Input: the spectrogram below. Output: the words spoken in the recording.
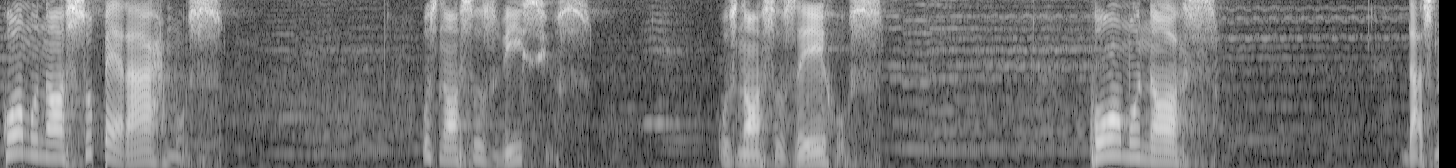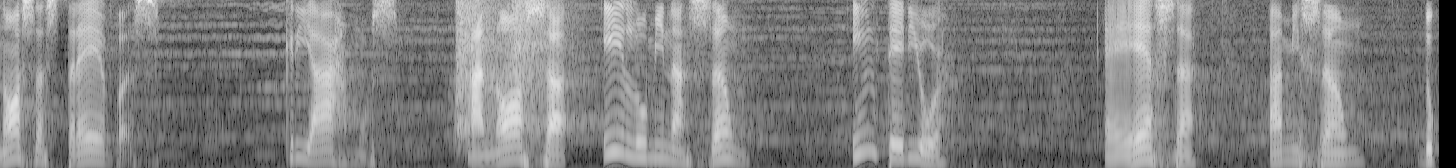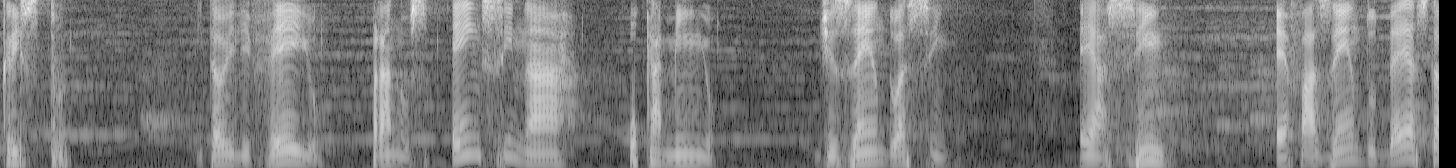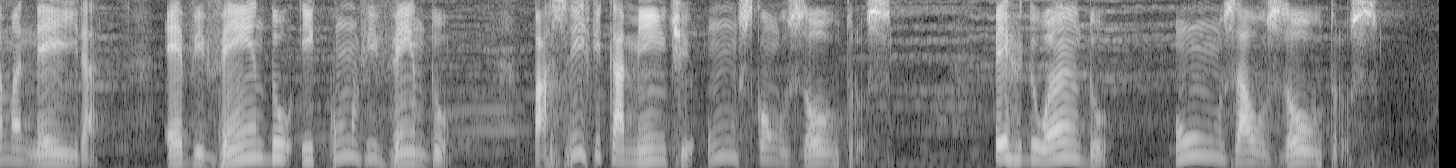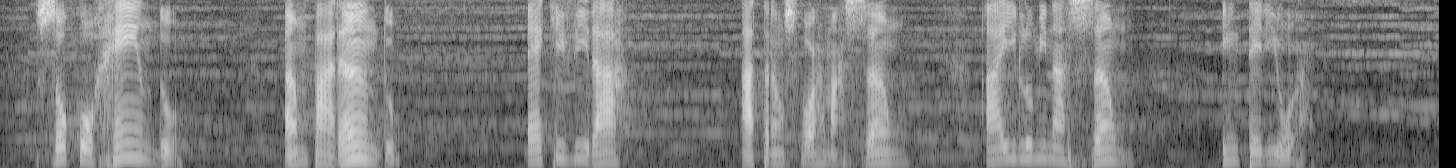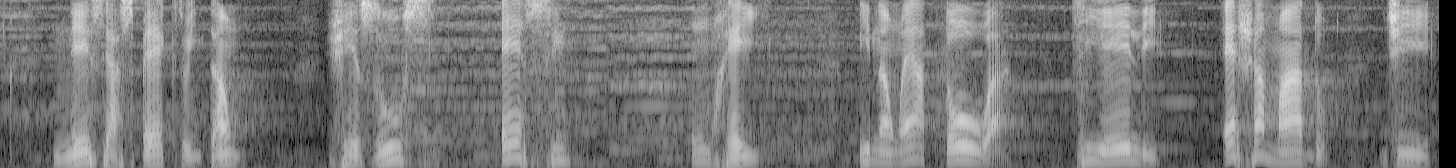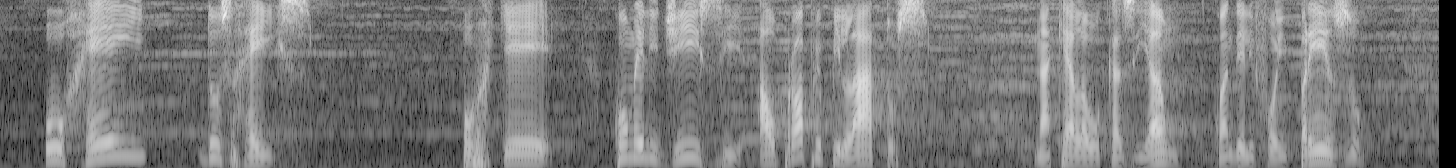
Como nós superarmos os nossos vícios, os nossos erros, como nós, das nossas trevas, criarmos a nossa iluminação interior. É essa a missão do Cristo. Então ele veio para nos ensinar o caminho, dizendo assim: é assim, é fazendo desta maneira, é vivendo e convivendo pacificamente uns com os outros, perdoando uns aos outros, socorrendo, amparando, é que virá a transformação, a iluminação interior. Nesse aspecto, então, Jesus é sim um rei. E não é à toa que ele é chamado de o Rei dos Reis. Porque, como ele disse ao próprio Pilatos, naquela ocasião, quando ele foi preso,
